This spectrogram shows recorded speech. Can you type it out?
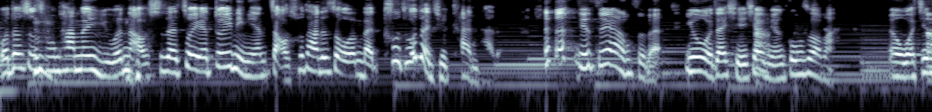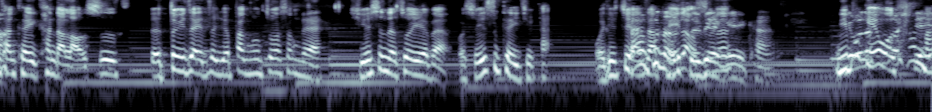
我都是从他们语文老师的作业堆里面找出他的作文本，偷偷的去看他的，就这样子的。因为我在学校里面工作嘛，嗯，我经常可以看到老师呃堆在这个办公桌上的学生的作业本，我随时可以去看。我就这样在陪老师的。给你看，你不给我看吗？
